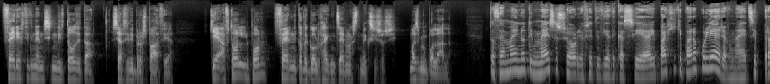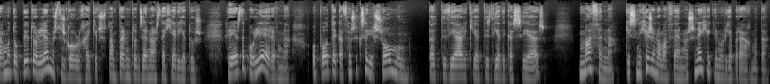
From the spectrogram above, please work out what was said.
φέρει αυτή την ενσυνειδητότητα σε αυτή την προσπάθεια. Και αυτό λοιπόν φέρνει το The Goal Hacking Journal στην εξίσωση, μαζί με πολλά άλλα. Το θέμα είναι ότι μέσα σε όλη αυτή τη διαδικασία υπάρχει και πάρα πολλή έρευνα, έτσι. Πράγμα το οποίο το λέμε στους goal hackers όταν παίρνουν το journal στα χέρια τους. Χρειάζεται πολλή έρευνα. Οπότε, καθώς εξελισσόμουν κατά τη διάρκεια της διαδικασίας, μάθαινα και συνεχίζω να μαθαίνω συνέχεια καινούργια πράγματα.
